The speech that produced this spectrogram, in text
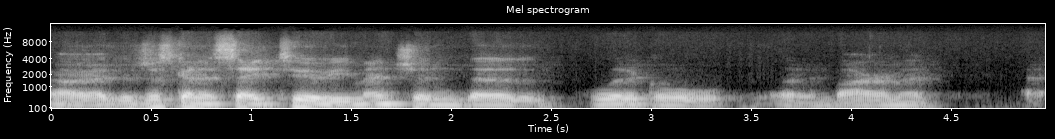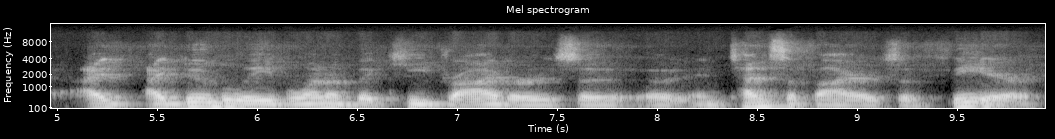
uh, I was just going to say too. You mentioned the political uh, environment. I, I do believe one of the key drivers, uh, uh, intensifiers of fear,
